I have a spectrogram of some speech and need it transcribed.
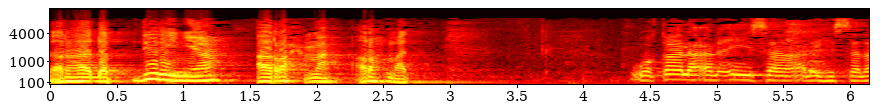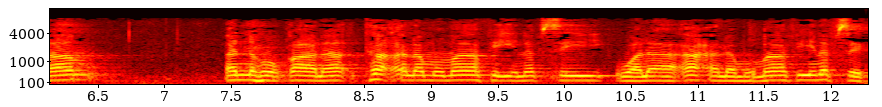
terhadap dirinya ar-rahmah, rahmat. وقال عن عيسى عليه السلام أنه قال تعلم ما في نفسي ولا أعلم ما في نفسك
